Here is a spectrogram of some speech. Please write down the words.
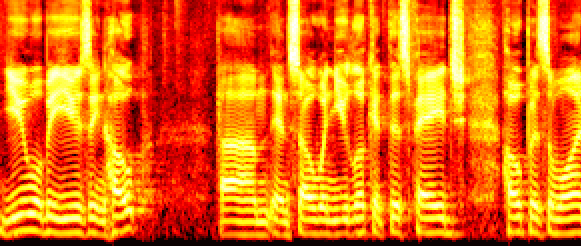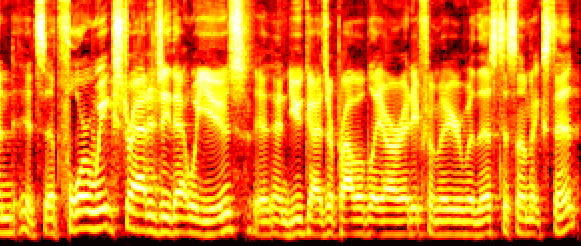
you will be using HOPE um, and so when you look at this page, Hope is the one. It's a four week strategy that we use. And you guys are probably already familiar with this to some extent,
